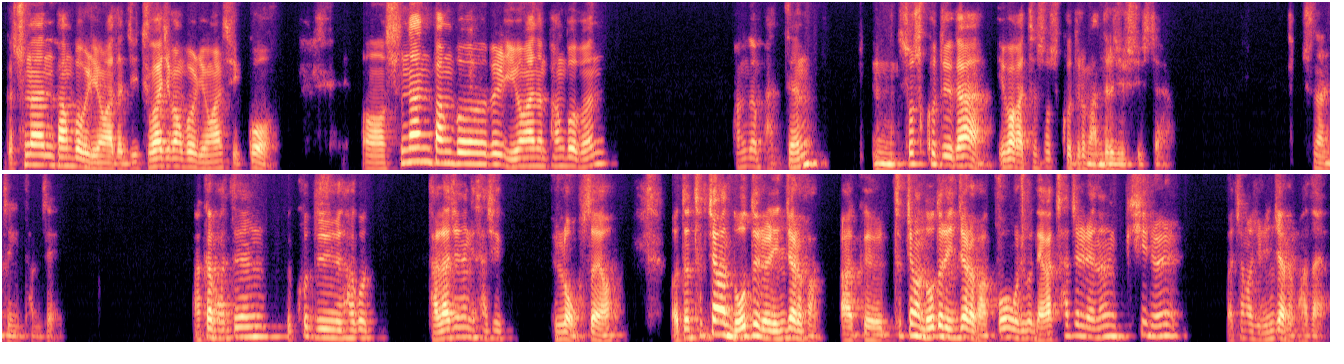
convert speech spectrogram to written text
그러니까 순환 방법을 이용하든지 두 가지 방법을 이용할 수 있고 어, 순환 방법을 이용하는 방법은 방금 봤던 음, source code가 이와 같은 source code로 만들어질 수 있어요. 순환적인 탐색. 아까 봤던 그 코드하고 달라지는 게 사실 별로 없어요. 어떤 특정한 node를 인자로 받, 아, 그 특정한 node를 인자로 받고 그리고 내가 찾으려는 키를 마찬가지로 인자로 받아요.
